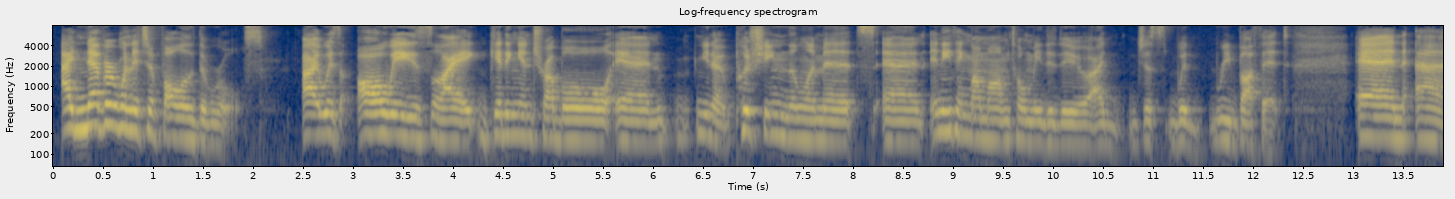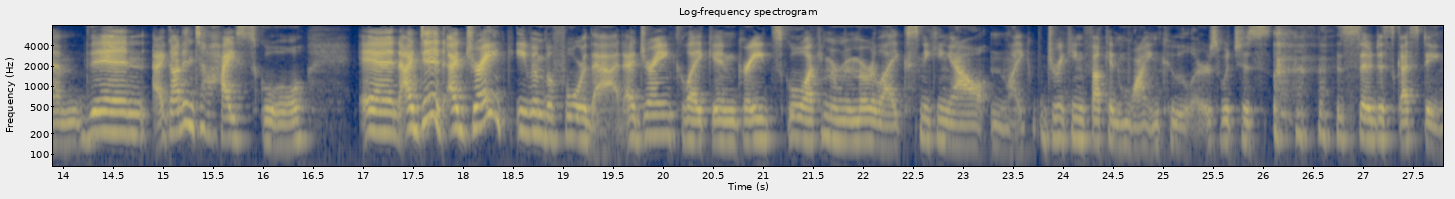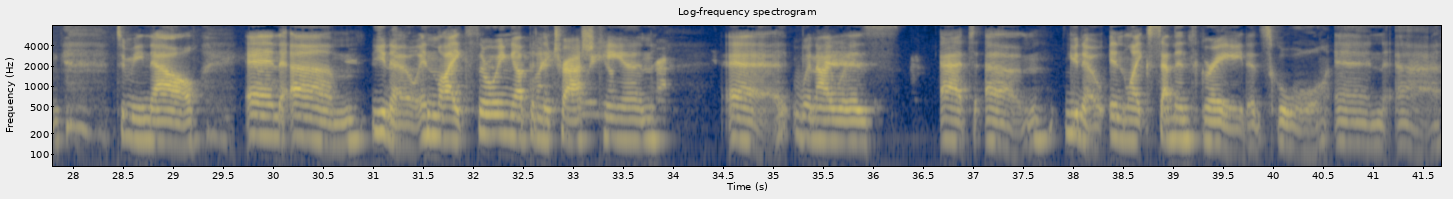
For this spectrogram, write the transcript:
I never wanted to follow the rules. I was always like getting in trouble and, you know, pushing the limits and anything my mom told me to do, I just would rebuff it. And um, then I got into high school and I did. I drank even before that. I drank like in grade school. I can remember like sneaking out and like drinking fucking wine coolers, which is so disgusting to me now. And um, you know, and like throwing up in the trash can uh, when I was at um, you know, in like seventh grade at school, and uh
